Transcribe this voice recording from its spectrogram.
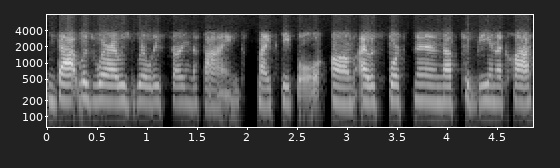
that was where I was really starting to find my people. Um, I was fortunate enough to be in a class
